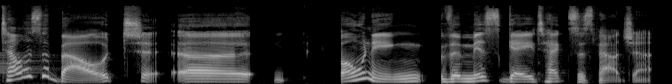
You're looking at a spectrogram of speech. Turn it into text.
Tell us about uh, owning the Miss Gay Texas pageant.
